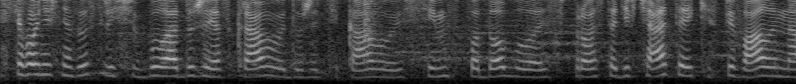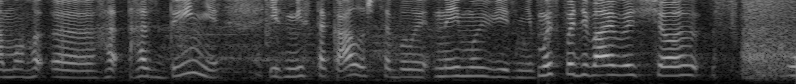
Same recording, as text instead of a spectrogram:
Сьогоднішня зустріч була дуже яскравою, дуже цікавою. Всім сподобалось. Просто дівчата, які співали нам е, газдині із міста Калуш, це були неймовірні. Ми сподіваємось, що у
